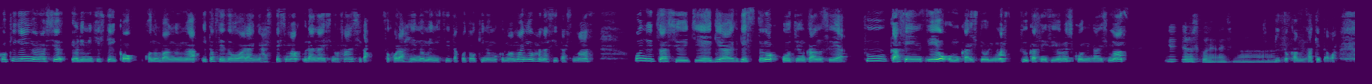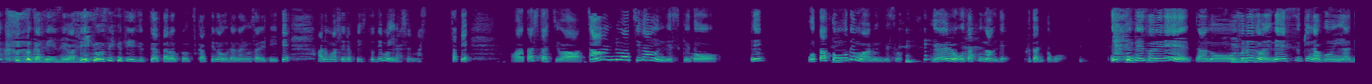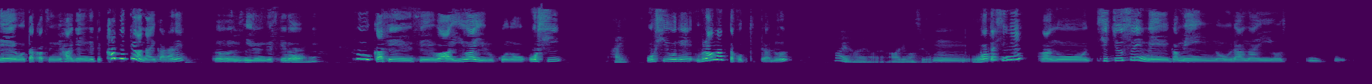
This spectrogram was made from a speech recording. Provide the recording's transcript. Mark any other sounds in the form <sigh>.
ご機嫌よろしゅう、寄り道していこう。この番組は意図せずお笑いに走ってしまう占い師の三子が、そこら辺の目についたことを気の向くままにお話しいたします。本日は週一レギュラーゲストのフォーチュンカウンセラー、風花先生をお迎えしております。風花先生よろしくお願いします。よろしくお願いします。ピッと紙かけたわ。風花先生は西洋先生術やタロットを使っての占いをされていて、アロマセラピストでもいらっしゃいます。さて、私たちは、ジャンルは違うんですけど、え、オタ友でもあるんですよ。<laughs> いわゆるオタクなんで、二人とも。<laughs> で、それで、あの、それぞれね、好きな分野でオタ活に励んでて、被ってはないからね、うん、いるんですけど、ね、風花先生はいわゆるこの推し、はい。推しをね、占ったことってある？はいはいはい。ありますよ。うん。私ね、あの、市中水明がメインの占いを、うん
